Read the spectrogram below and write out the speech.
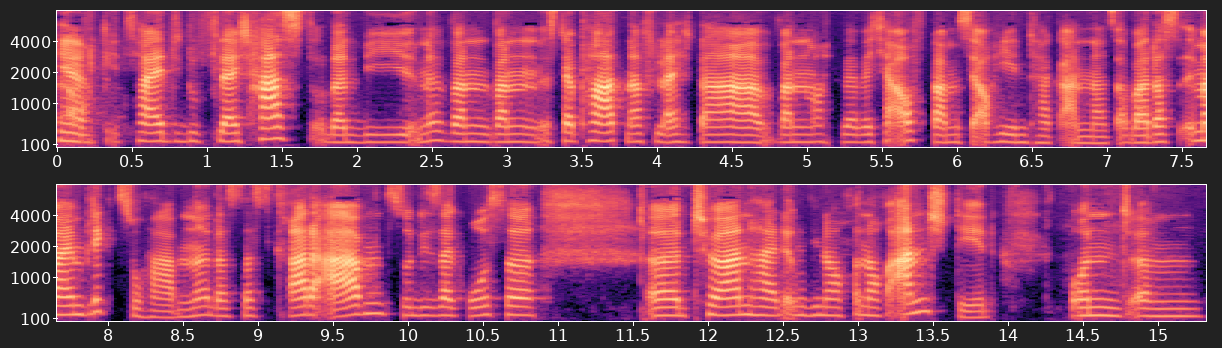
ja. auch die Zeit, die du vielleicht hast oder die, ne, wann, wann ist der Partner vielleicht da, wann macht wer welche Aufgaben, ist ja auch jeden Tag anders. Aber das immer im Blick zu haben, ne? dass das gerade abends so dieser große äh, Turn halt irgendwie noch, noch ansteht. Und ähm,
